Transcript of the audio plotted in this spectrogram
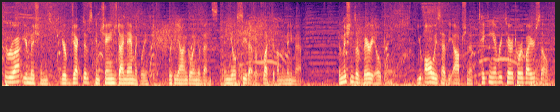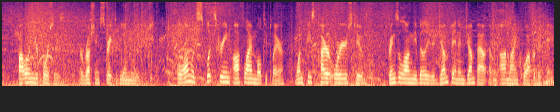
Throughout your missions, your objectives can change dynamically with the ongoing events, and you'll see that reflected on the minimap. The missions are very open. You always have the option of taking every territory by yourself, following your forces, or rushing straight to the enemy leaders. Along with split-screen offline multiplayer, One Piece Pirate Warriors 2 brings along the ability to jump in and jump out of an online cooperative game.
